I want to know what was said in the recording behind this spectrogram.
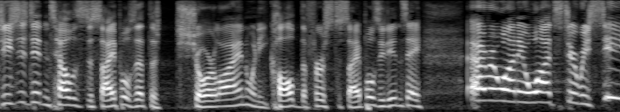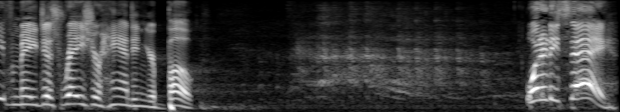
Jesus didn't tell his disciples at the shoreline when he called the first disciples, he didn't say, Everyone who wants to receive me, just raise your hand in your boat. What did he say?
